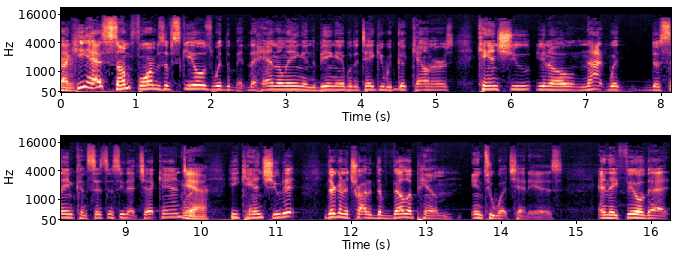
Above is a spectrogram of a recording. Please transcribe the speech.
Like mm. he has some forms of skills with the, the handling and the being able to take you with good counters, can shoot, you know, not with the same consistency that Chet can. But Yeah. he can shoot it. They're going to try to develop him into what Chet is, and they feel that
